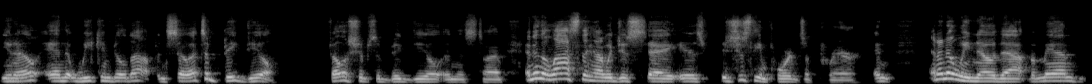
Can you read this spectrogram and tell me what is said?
you mm-hmm. know, and that we can build up. And so that's a big deal. Fellowship's a big deal in this time. And then the last thing I would just say is is just the importance of prayer. And and I know we know that, but man,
